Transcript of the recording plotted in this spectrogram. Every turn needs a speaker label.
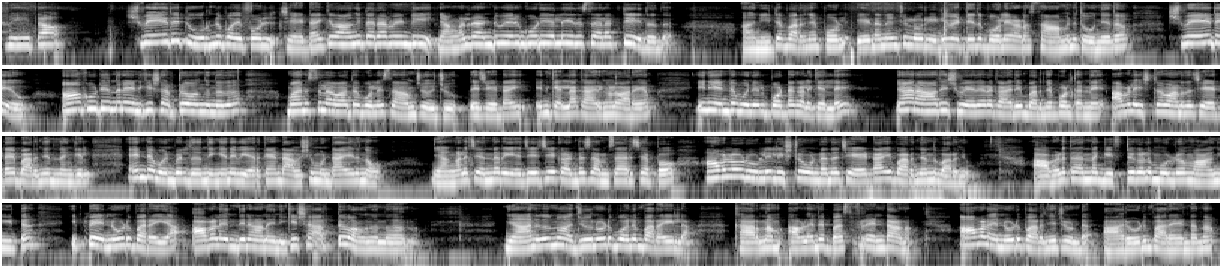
Speaker 1: ശ്വേത. ശ്വേത ടൂറിന് പോയപ്പോൾ ചേട്ടായിക്ക് വാങ്ങിത്തരാൻ വേണ്ടി ഞങ്ങൾ രണ്ടുപേരും കൂടിയല്ലേ ഇത് സെലക്ട് ചെയ്തത്. അനീറ്റ പറഞ്ഞപ്പോൾ ഇടനെഞ്ചുള്ള ഒരു ഇടി വെട്ടിയത് പോലെയാണ് സാമിന് തോന്നിയത്. ശ്വേതയോ ആ കൂട്ടി എന്തിനാ എനിക്ക് ഷർട്ട് വാങ്ങുന്നത്? മനസ്സിലാവാത്ത പോലെ സാം ചോദിച്ചു. ദേ ചേട്ടായി എനിക്ക് എല്ലാ കാര്യങ്ങളും അറിയാം. ഇനി എന്റെ മുന്നിൽ പൊട്ടം കളിക്കല്ലേ? ഞാൻ ആദ്യം ശ്വേതയുടെ കാര്യം പറഞ്ഞപ്പോൾ തന്നെ അവളെ ഇഷ്ടമാണെന്ന് ചേട്ടായി പറഞ്ഞിരുന്നെങ്കിൽ എന്റെ മുൻപിൽ നിന്ന് ഇങ്ങനെ വിയർക്കേണ്ട ആവശ്യമുണ്ടായിരുന്നോ ഞങ്ങൾ ചെന്ന് റിയ ചേച്ചിയെ കണ്ട് സംസാരിച്ചപ്പോൾ അവളോട് ഉള്ളിൽ ഇഷ്ടമുണ്ടെന്ന് ചേട്ടായി പറഞ്ഞെന്ന് പറഞ്ഞു. അവൾ തന്ന ഗിഫ്റ്റുകൾ മുഴുവൻ വാങ്ങിയിട്ട് ഇപ്പം എന്നോട് പറയുക അവൾ എന്തിനാണ് എനിക്ക് ഷർട്ട് വാങ്ങുന്നതെന്ന്? ഞാനിതൊന്നും അജുവിനോട് പോലും പറയില്ല. കാരണം അവളെന്റെ ബെസ്റ്റ് ഫ്രണ്ടാണ് അവൾ എന്നോട് പറഞ്ഞിട്ടുണ്ട് ആരോടും പറയേണ്ടെന്ന്.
